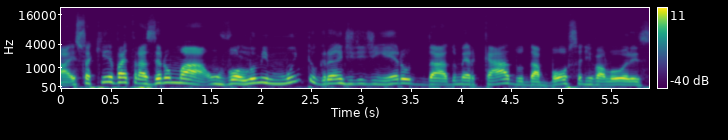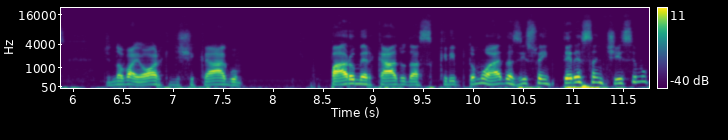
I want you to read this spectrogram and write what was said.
Ah, isso aqui vai trazer uma, um volume muito grande de dinheiro da, do mercado da Bolsa de Valores de Nova York, de Chicago, para o mercado das criptomoedas. Isso é interessantíssimo.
